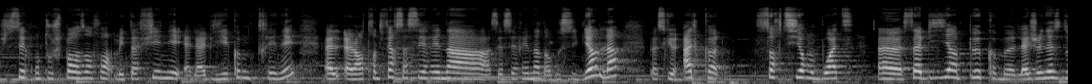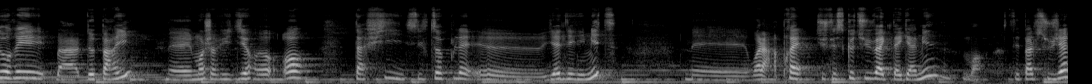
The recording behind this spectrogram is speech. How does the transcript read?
je sais qu'on touche pas aux enfants, mais ta fille aînée, elle est habillée comme traînée, elle, est en train de faire sa Serena, sa Serena, donc aussi bien là, parce que alcool, sortir en boîte, euh, s'habiller un peu comme la jeunesse dorée bah, de Paris, mais moi j'ai envie de dire, euh, oh, ta fille, s'il te plaît, euh, il y a des limites. Mais voilà, après, tu fais ce que tu veux avec ta gamine. Bon, c'est pas le sujet.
